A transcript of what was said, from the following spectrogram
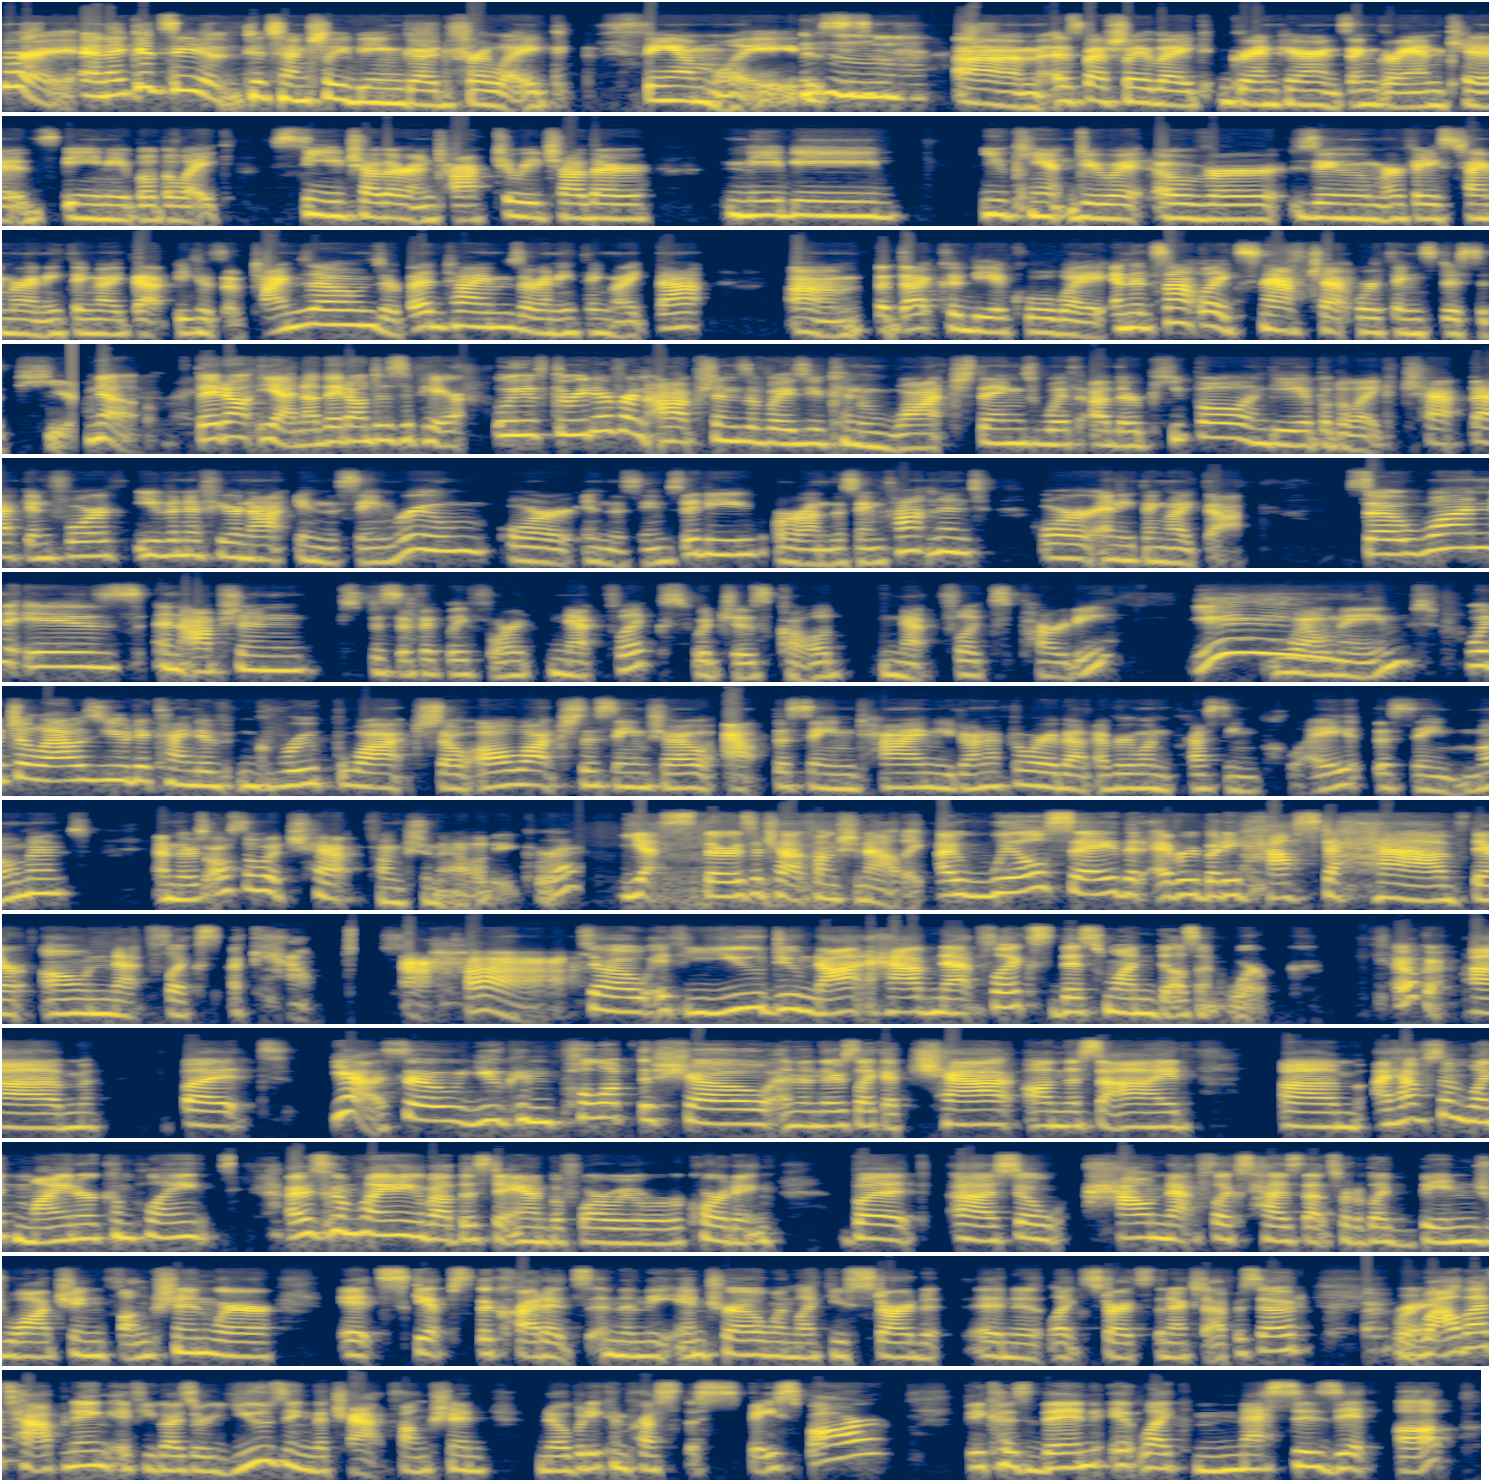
Right. And I could see it potentially being good for like families, Mm-hmm. um, especially like grandparents and grandkids being able to like see each other and talk to each other. Maybe you can't do it over Zoom or FaceTime or anything like that because of time zones or bedtimes or anything like that. Um, but that could be a cool way. And it's not like Snapchat where things disappear. No, they don't. Yeah, no, they don't disappear. We have three different options of ways you can watch things with other people and be able to like chat back and forth, even if you're not in the same room or in the same city or on the same continent or anything like that. So, one is an option specifically for Netflix, which is called Netflix Party Yeah. well named, which allows you to kind of group watch. So all watch the same show at the same time. You don't have to worry about everyone pressing play at the same moment. And there's also a chat functionality, correct? Yes, there is a chat functionality. I will say that everybody has to have their own Netflix account. Aha. So if you do not have Netflix, this one doesn't work. Okay. Um, but yeah, so you can pull up the show and then there's like a chat on the side. Um, I have some like minor complaints. I was complaining about this to Anne before we were recording. But uh, so how Netflix has that sort of like binge watching function where it skips the credits and then the intro when like you start and it like starts the next episode. Right. While that's happening, if you guys are using the chat function, nobody can press the space bar because then it like messes it up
